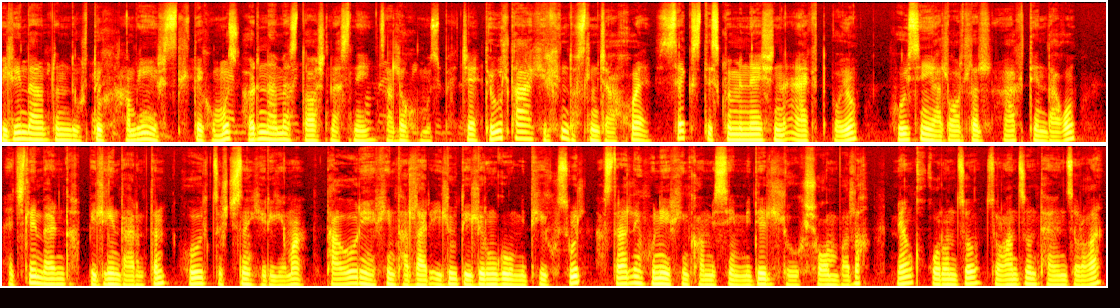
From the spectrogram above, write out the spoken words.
Бэлгийн дарамтанд өртөх хамгийн эрсдэлтэй хүмүүс 28-аас доош насны залуу хүмүүс байжээ. Тэгвэл та хэрхэн тусламж авах вэ? Sex Discrimination Act буюу хүйсийн ялгуурлал актын дагуу ажлын байран дахь бэлгийн дарамт нь хууль зөрчсөн хэрэг юм а. Та өөрийн эрхийн талаар илүү дэлгэрэнгүй мэдхийг хүсвэл Австралийн хүний эрхийн комиссийн мэдээлэл өгөх шугам болох 1300 656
